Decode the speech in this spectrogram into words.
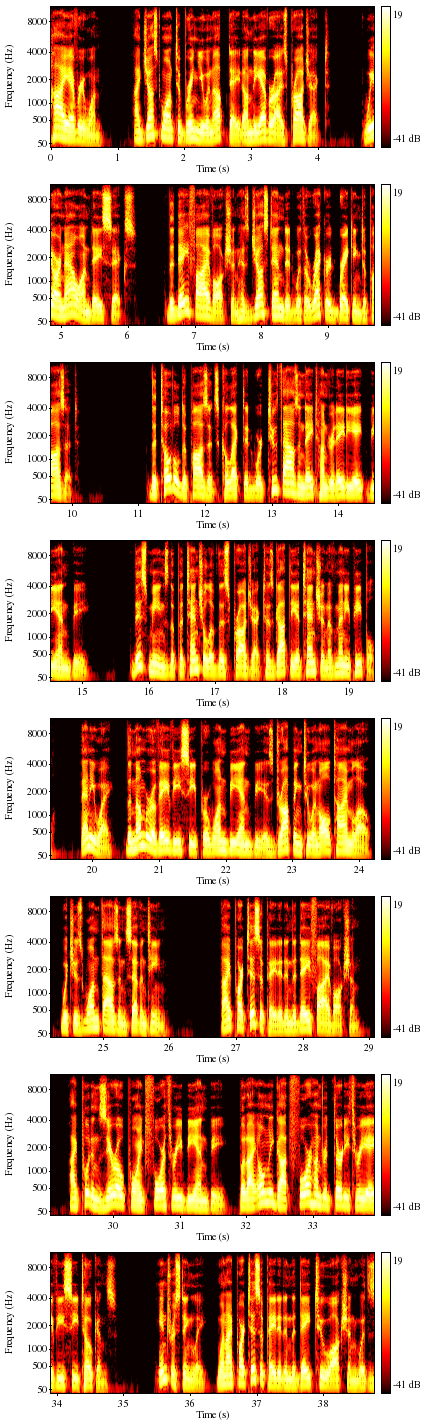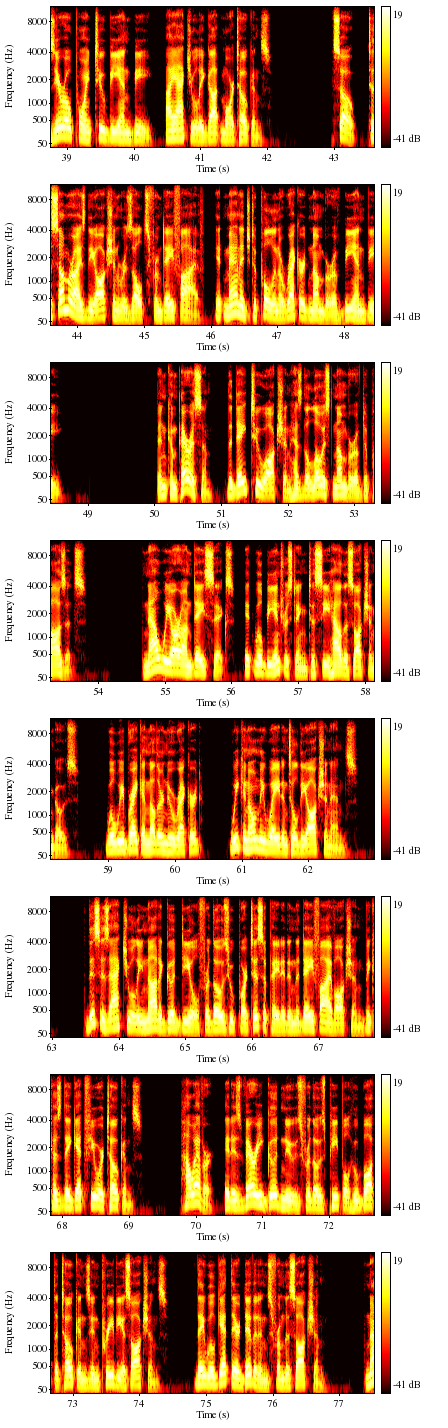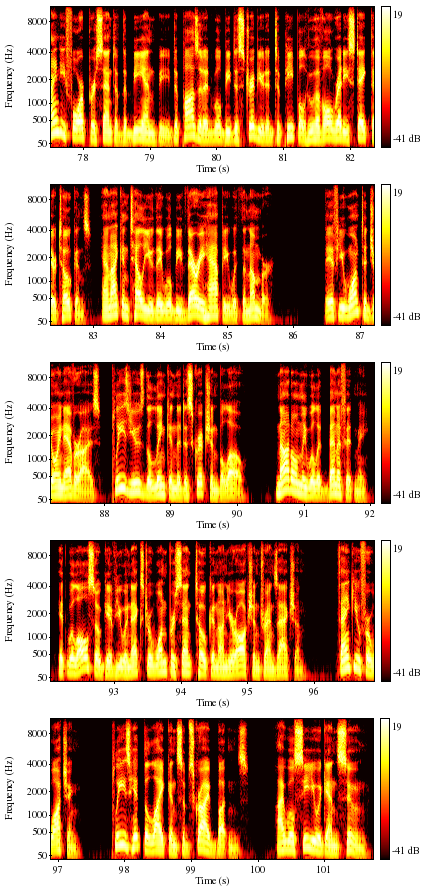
Hi everyone. I just want to bring you an update on the Everise project. We are now on day 6. The day 5 auction has just ended with a record-breaking deposit. The total deposits collected were 2,888 BNB. This means the potential of this project has got the attention of many people. Anyway, the number of AVC per 1 BNB is dropping to an all-time low, which is 1,017. I participated in the day 5 auction. I put in 0.43 BNB, but I only got 433 AVC tokens. Interestingly, when I participated in the day 2 auction with 0.2 BNB, I actually got more tokens. So, to summarize the auction results from day 5, it managed to pull in a record number of BNB. In comparison, the day 2 auction has the lowest number of deposits. Now we are on day 6, it will be interesting to see how this auction goes. Will we break another new record? We can only wait until the auction ends. This is actually not a good deal for those who participated in the day 5 auction because they get fewer tokens. However, it is very good news for those people who bought the tokens in previous auctions. They will get their dividends from this auction. 94% of the BNB deposited will be distributed to people who have already staked their tokens, and I can tell you they will be very happy with the number. If you want to join Everise, please use the link in the description below. Not only will it benefit me, it will also give you an extra 1% token on your auction transaction. Thank you for watching. Please hit the like and subscribe buttons. I will see you again soon.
